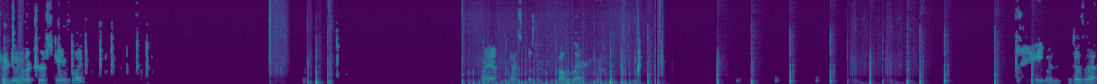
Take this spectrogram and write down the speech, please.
Should I do another cursed gameplay? Oh yeah, guys, put the bubble there. Hate when it does that.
